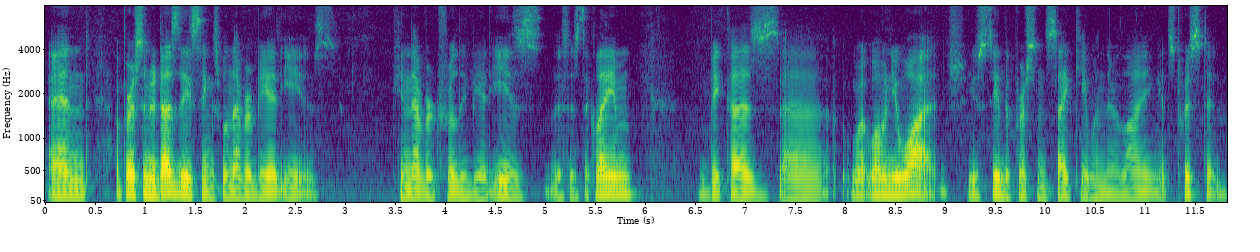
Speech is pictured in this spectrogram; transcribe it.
And a person who does these things will never be at ease, can never truly be at ease. This is the claim because uh, when you watch, you see the person's psyche when they're lying. It's twisted.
